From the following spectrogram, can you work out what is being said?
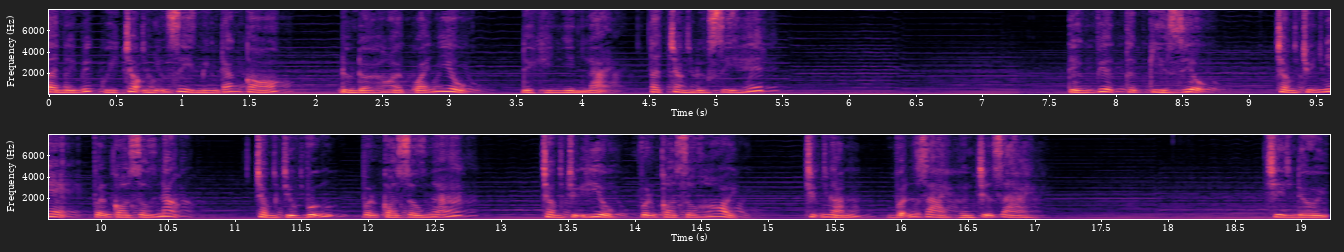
ta nên biết quý trọng những gì mình đang có, đừng đòi hỏi quá nhiều, để khi nhìn lại ta chẳng được gì hết. Tiếng Việt thật kỳ diệu, trong chữ nhẹ vẫn có dấu nặng, trong chữ vững vẫn có dấu ngã, trong chữ hiểu vẫn có dấu hỏi, chữ ngắn vẫn dài hơn chữ dài. Trên đời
